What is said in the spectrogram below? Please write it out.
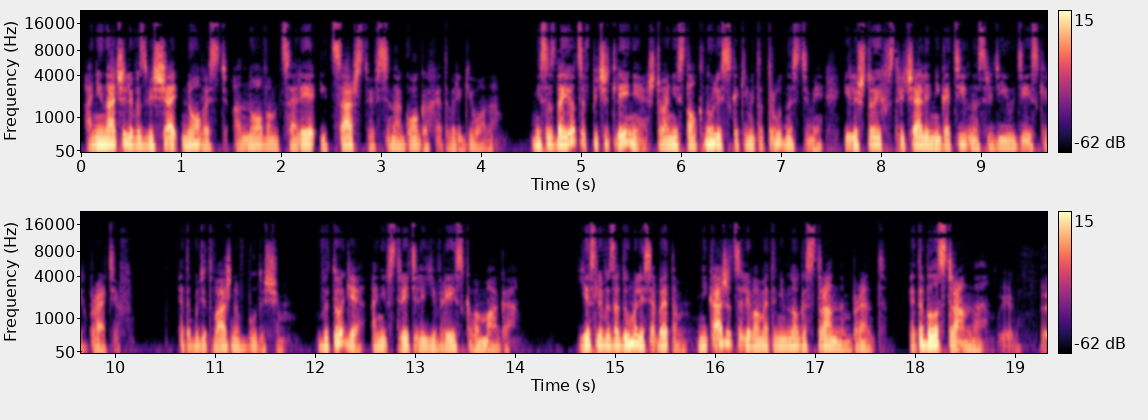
Они начали возвещать новость о новом царе и царстве в синагогах этого региона. Не создается впечатление, что они столкнулись с какими-то трудностями или что их встречали негативно среди иудейских братьев. Это будет важно в будущем. В итоге они встретили еврейского мага. Если вы задумались об этом, не кажется ли вам это немного странным, Брент? Это было странно.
